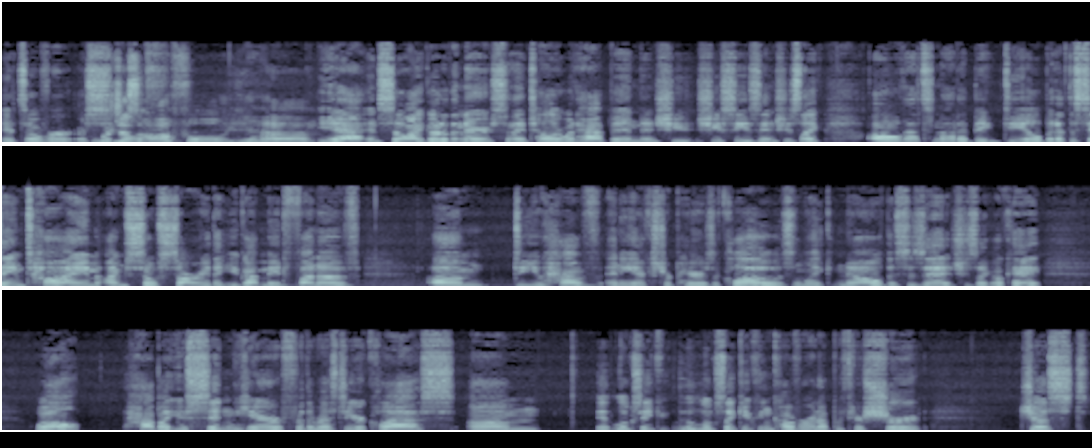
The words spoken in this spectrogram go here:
it's over a Which is awful, yeah. yeah, and so I go to the nurse and I tell her what happened, and she she sees it and she's like, "Oh, that's not a big deal," but at the same time, I'm so sorry that you got made fun of. Um, do you have any extra pairs of clothes? I'm like, "No, this is it." She's like, "Okay, well, how about you sit in here for the rest of your class? Um, it looks like it looks like you can cover it up with your shirt. Just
